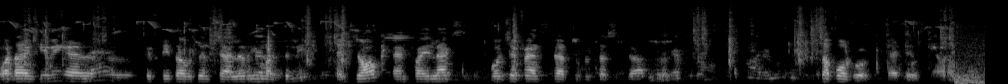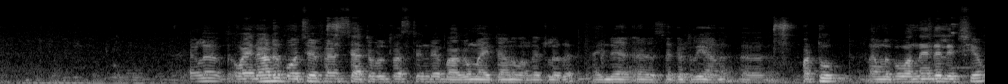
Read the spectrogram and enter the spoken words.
what I'm giving as uh, 50,000 salary monthly, a job and 5 lakhs Boche fans Charitable Trust support road. That is. Wayanad Boche fans charitable ട്രസ്റ്റിന്റെ ഭാഗമായിട്ടാണ് വന്നിട്ടുള്ളത്. അതിന്റെ സെക്രട്ടറിയാണ് പട്ടു. നമ്മളിപ്പോ വന്നതിന്റെ ലക്ഷ്യം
